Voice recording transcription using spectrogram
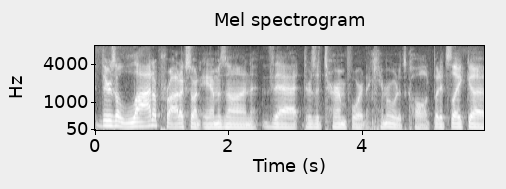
there's a lot of products on Amazon that there's a term for it. I can't remember what it's called, but it's like, uh,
